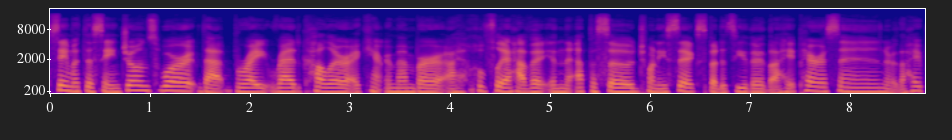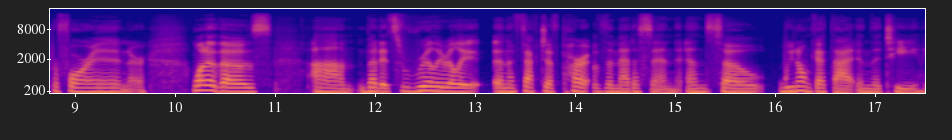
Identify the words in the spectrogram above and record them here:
Same with the St. John's wort, that bright red color. I can't remember. I, hopefully, I have it in the episode 26, but it's either the hypericin or the hyperforin or one of those. Um, but it's really, really an effective part of the medicine. And so we don't get that in the tea,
